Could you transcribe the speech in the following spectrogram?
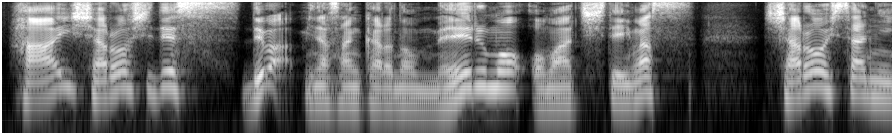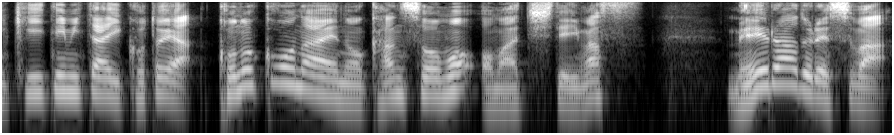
はいシャロー氏です。では皆さんからのメールもお待ちしています。シャロー氏さんに聞いてみたいことやこのコーナーへの感想もお待ちしています。メールアドレスは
